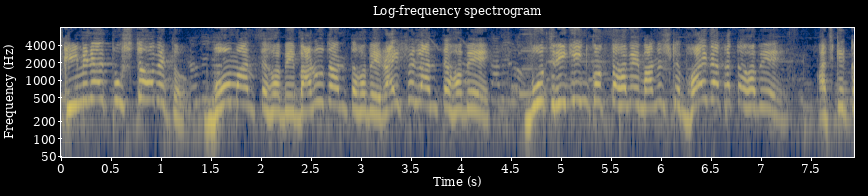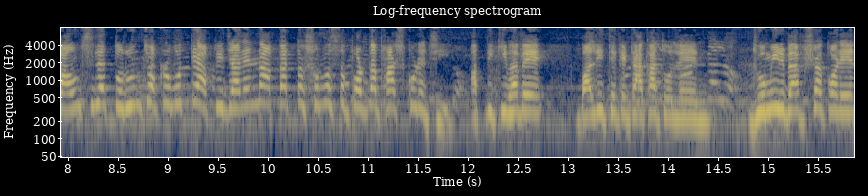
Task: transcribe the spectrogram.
ক্রিমিনাল পুষতে হবে তো। বোম আনতে হবে বারুদ আনতে হবে রাইফেল আনতে হবে বুথ রিগিং করতে হবে মানুষকে ভয় দেখাতে হবে। আজকে কাউন্সিলর তরুণ চক্রবর্তী আপনি জানেন না আপনার তো সমস্ত পর্দা ফাঁস করেছি। আপনি কীভাবে বালি থেকে টাকা তোলেন? জমির ব্যবসা করেন,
